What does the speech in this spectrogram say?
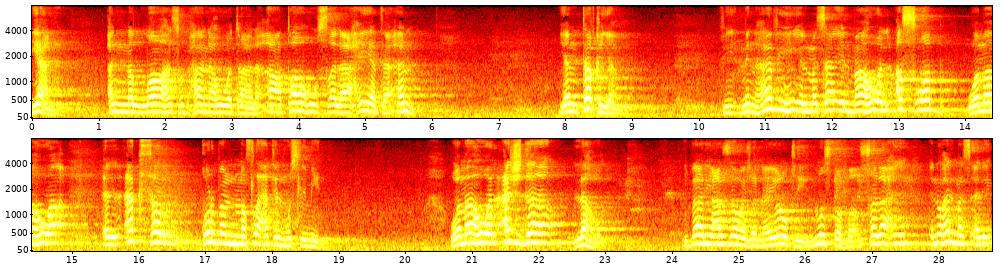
يعني أن الله سبحانه وتعالى أعطاه صلاحية أن ينتقي في من هذه المسائل ما هو الأصوب وما هو الأكثر قربا من مصلحة المسلمين وما هو الأجدى لهم الباري عز وجل يعطي المصطفى الصلاحية أنه هالمسألة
